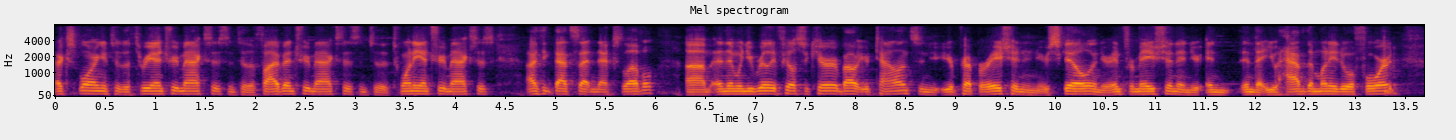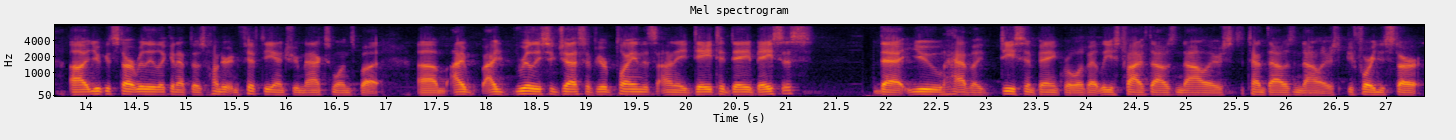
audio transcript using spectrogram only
exploring into the three entry maxes, into the five entry maxes, into the 20 entry maxes, I think that's that next level. Um, and then when you really feel secure about your talents and your preparation and your skill and your information and your and, and that you have the money to afford, uh, you could start really looking at those 150 entry max ones. But um, I, I really suggest if you're playing this on a day-to-day basis, that you have a decent bankroll of at least five thousand dollars to ten thousand dollars before you start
